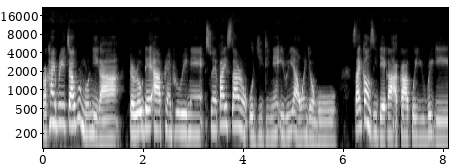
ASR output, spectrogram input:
ရခိုင်ပြည်ကြောက်ဖုမွနီကဒရုတ်တဲအာဖရန်ဖရူရီနဲ့ဆွဲပိုက်စားရုံ OGD နဲ့အီရီယာဝန်ကြုံကို စိုက်ကောင်စီတဲကအကာအကွယ်ယူပြီးကြီး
